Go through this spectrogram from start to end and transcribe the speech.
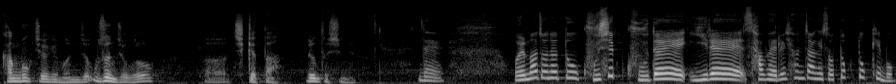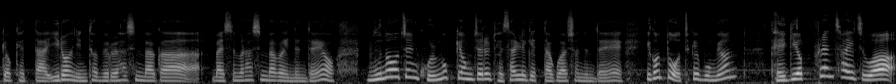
강북 지역에 먼저 우선적으로 어, 짓겠다. 이런 뜻입니다. 네. 얼마 전에 또 99대 1의 사회를 현장에서 똑똑히 목격했다 이런 인터뷰를 하신 바가 말씀을 하신 바가 있는데요. 무너진 골목 경제를 되살리겠다고 하셨는데 이건 또 어떻게 보면 대기업 프랜차이즈와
